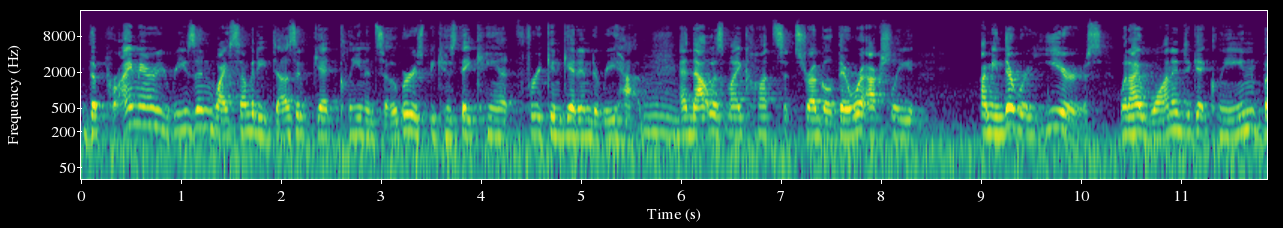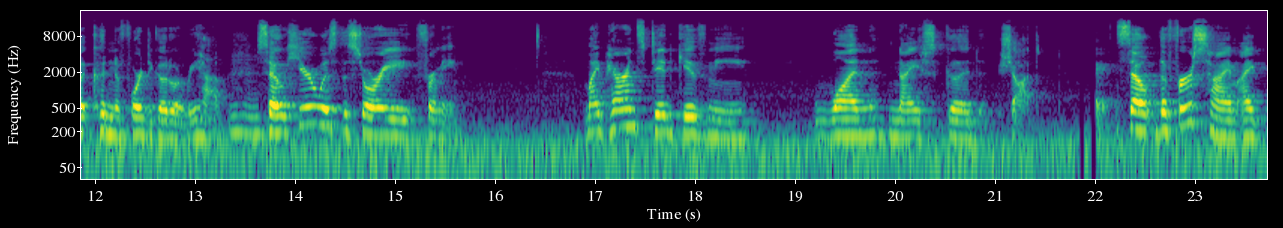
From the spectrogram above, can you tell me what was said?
the primary reason why somebody doesn't get clean and sober is because they can't freaking get into rehab. Mm. And that was my constant struggle. There were actually I mean, there were years when I wanted to get clean but couldn't afford to go to a rehab. Mm-hmm. So here was the story for me. My parents did give me one nice, good shot. So the first time I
